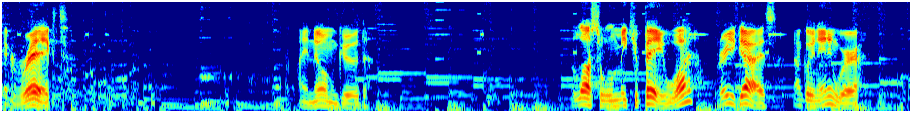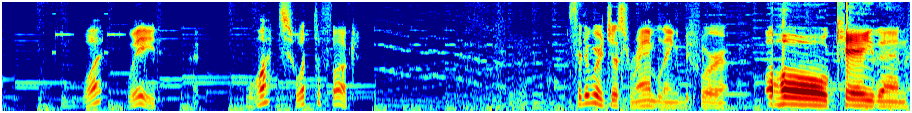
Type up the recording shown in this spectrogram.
Get wrecked. I know I'm good. The loss will make you pay. What? Where are you guys? Not going anywhere. What? Wait. What? What the fuck? Said we were just rambling before. Okay then.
